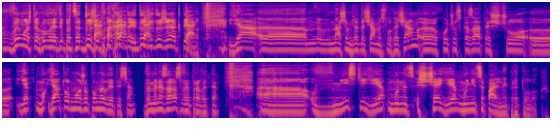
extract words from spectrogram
ви можете говорити про це дуже Так, багато так, і дуже так, дуже активно. Я е, нашим глядачам і слухачам е, хочу сказати, що е, я, я тут можу помилитися. Ви мене зараз виправите. Е, в місті є ще є муніципальний притулок.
